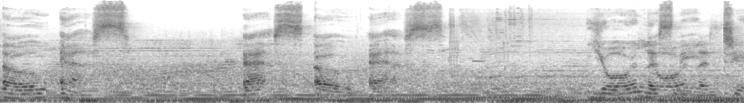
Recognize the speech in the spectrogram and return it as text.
SOS. SOS. You're listening to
